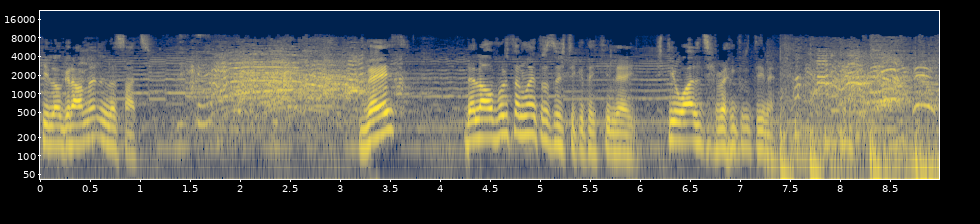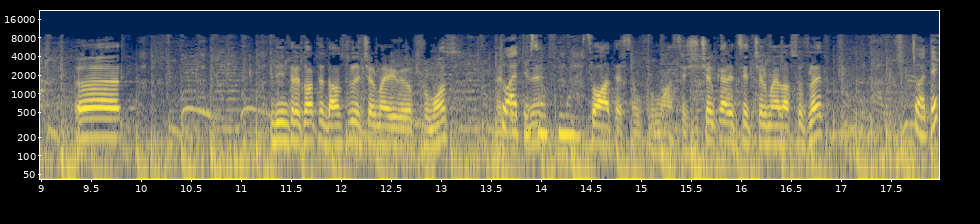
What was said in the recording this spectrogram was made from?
Kilograme? Lăsați. Vezi? De la o vârstă nu mai trebuie să știi câte chile ai. Știu alții pentru tine. Uh, dintre toate dansurile, cel mai uh, frumos? pentru Toate tine? sunt frumoase. Toate sunt frumoase. Și cel care ți-e cel mai la suflet? Toate?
